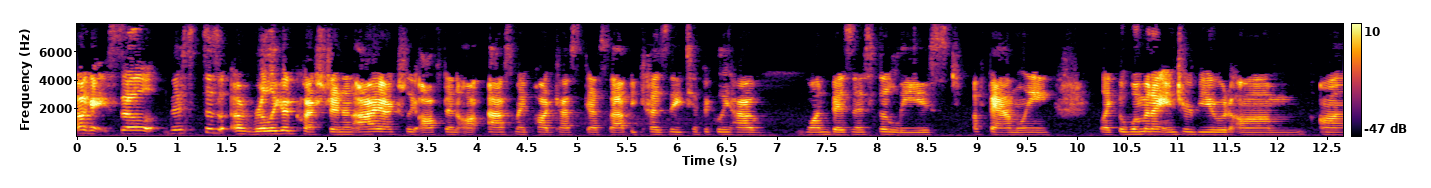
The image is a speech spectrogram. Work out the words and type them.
Okay, so this is a really good question, and I actually often ask my podcast guests that because they typically have one business, the least, a family. Like the woman I interviewed, um, on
